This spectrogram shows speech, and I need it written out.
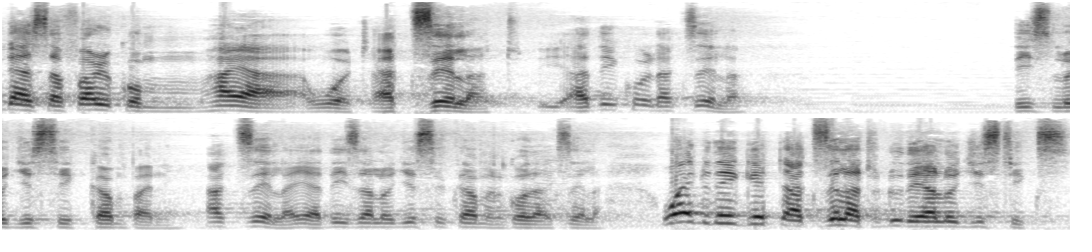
does Safaricom hire what? Axela. Are they called Axela? This logistic company. Axela, yeah, there's a logistic company called Axela. Why do they get Axela to do their logistics?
